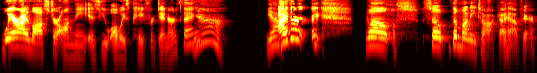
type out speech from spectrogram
Where I lost her on the is you always pay for dinner thing. Yeah. Yeah. Either I- Well, so the money talk I have here.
